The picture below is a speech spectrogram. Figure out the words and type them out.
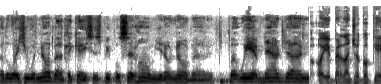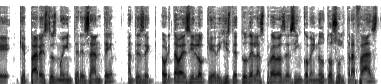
Otherwise, you wouldn't know about the cases. People sit home, you don't know about it. But we have now done Oye, perdón, Choco, que, que para, esto es muy interesante. Antes ahorita va a decir lo que dijiste tú de las pruebas de cinco minutos ultra fast,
